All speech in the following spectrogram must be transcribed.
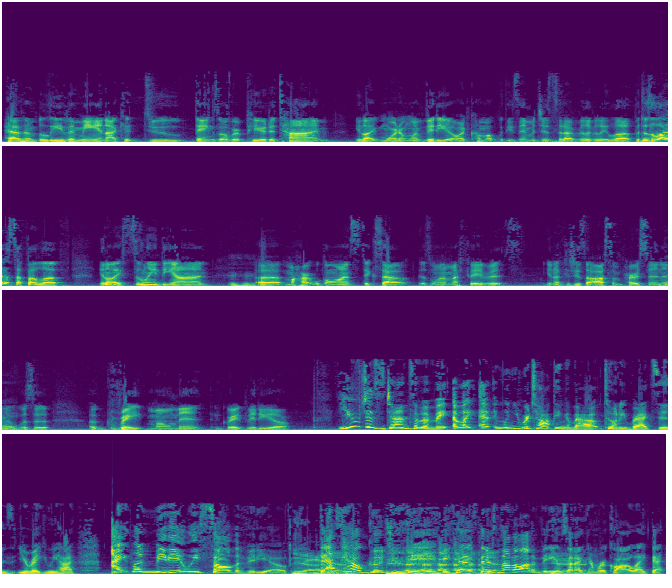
have him believe in me and I could do things over a period of time. You know, like more than one video and come up with these images that I really, really love. But there's a lot of stuff I love. You know, like Celine Dion. Mhm. Uh, My Heart Will Go On sticks out as one of my favorites. You know, because she's an awesome person and it was a, a great moment, a great video. You've just done some amazing. Like when you were talking about Toni Braxton's "You're Making Me High," I immediately saw the video. Yeah. that's Yeah. how good you did because there's Yeah. not a lot of videos that I can recall like that,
